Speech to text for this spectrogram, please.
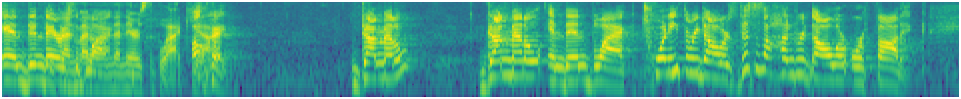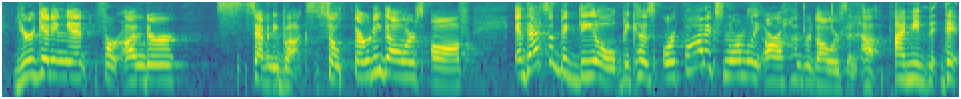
And then there's the, the black. And then there's the black, yeah. Okay. Gunmetal, gunmetal, and then black. $23. This is a $100 orthotic. You're getting it for under 70 bucks. So $30 off. And that's a big deal because orthotics normally are $100 and up. I mean, they,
